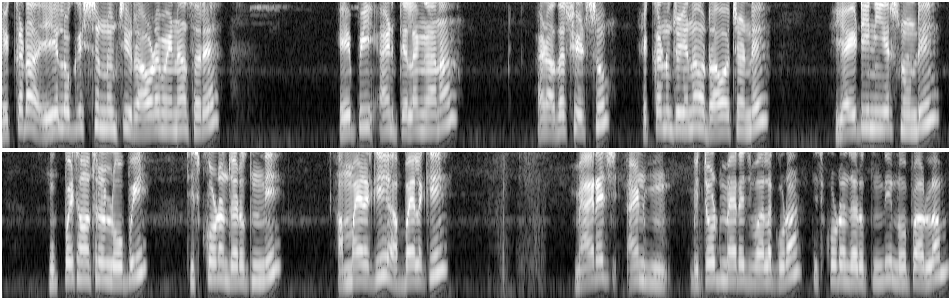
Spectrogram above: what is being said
ఎక్కడ ఏ లొకేషన్ నుంచి రావడమైనా సరే AP and Telangana and other states ఎక్కడి నుంచి అయినా రావచ్చండి. ఎయిటీన్ ఇయర్స్ నుండి ముప్పై సంవత్సరాల లోపు తీసుకోవడం జరుగుతుంది. అమ్మాయిలకి అబ్బాయిలకి మ్యారేజ్ అండ్ వితౌట్ మ్యారేజ్ వాళ్ళకు కూడా తీసుకోవడం జరుగుతుంది. No problem.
